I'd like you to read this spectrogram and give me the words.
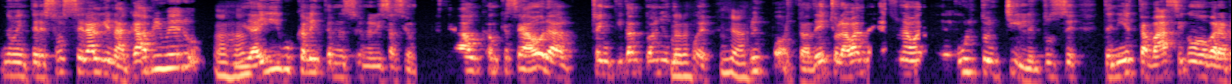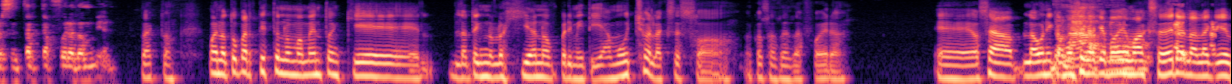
nos interesó ser alguien acá primero y de ahí buscar la internacionalización. Aunque sea ahora, treinta y tantos años después, no importa. De hecho, la banda ya es una banda de culto en Chile, entonces tenía esta base como para presentarte afuera también. Exacto. Bueno, tú partiste en un momento en que la tecnología no permitía mucho el acceso a cosas desde afuera. Eh, o sea, la única música que podíamos acceder era la que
